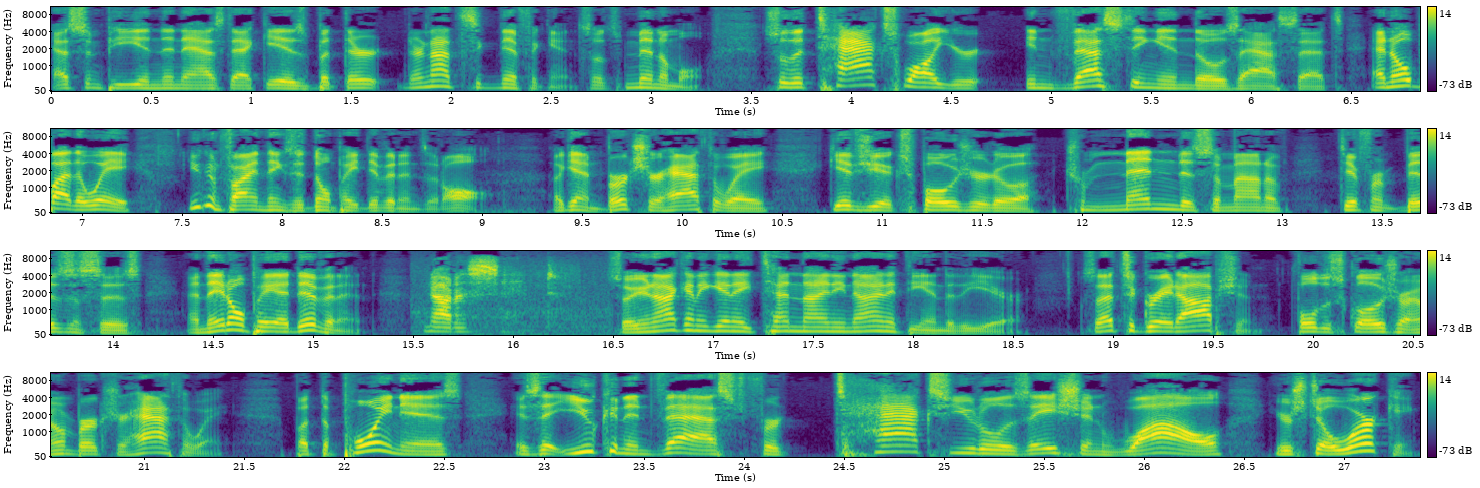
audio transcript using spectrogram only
s&p and the nasdaq is but they're they're not significant so it's minimal so the tax while you're investing in those assets and oh by the way you can find things that don't pay dividends at all Again, Berkshire Hathaway gives you exposure to a tremendous amount of different businesses, and they don't pay a dividend. Not a cent. So you're not going to get a 1099 at the end of the year. So that's a great option. Full disclosure, I own Berkshire Hathaway. But the point is, is that you can invest for tax utilization while you're still working.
